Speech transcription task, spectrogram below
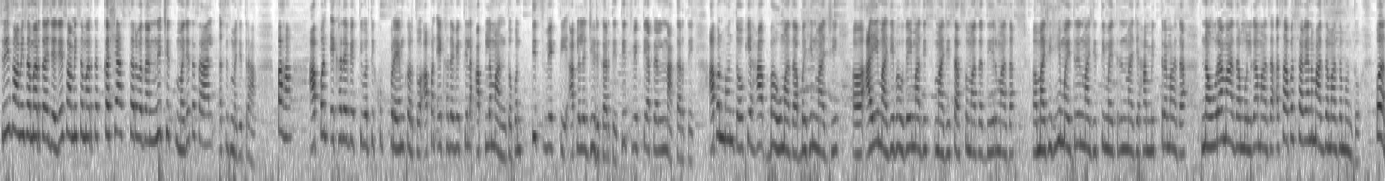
श्री स्वामी समर्थ जय जय स्वामी समर्थ. कशा सर्वजण निश्चित मजेत असाल असेच मजेत राहा. पहा आपण एखाद्या व्यक्तीवरती खूप प्रेम करतो आपण एखाद्या व्यक्तीला आपलं मानतो पण तीच व्यक्ती आपल्याला झिडकारते तीच व्यक्ती आपल्याला नाकारते. आपण म्हणतो की हा भाऊ माझा बहीण माझी आई माझी भाऊजाई माझी माझी सासू माझा धीर माझा माझी ही मैत्रीण माझी ती मैत्रीण माझी हा मित्र माझा नवरा माझा मुलगा माझा असं आपण सगळ्यांना माझं माझं म्हणतो. पण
